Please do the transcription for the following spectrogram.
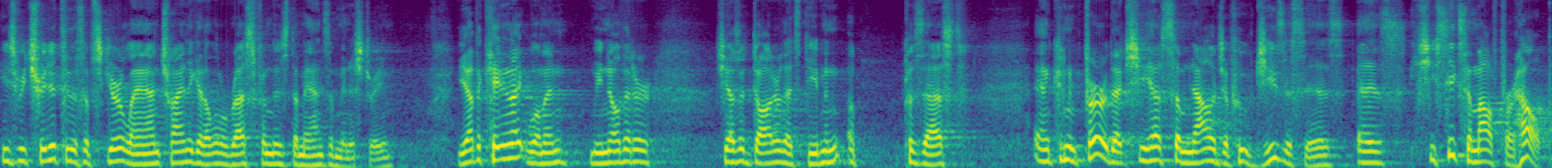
He's retreated to this obscure land, trying to get a little rest from his demands of ministry. You have the Canaanite woman. We know that her, she has a daughter that's demon possessed, and can infer that she has some knowledge of who Jesus is as she seeks him out for help.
